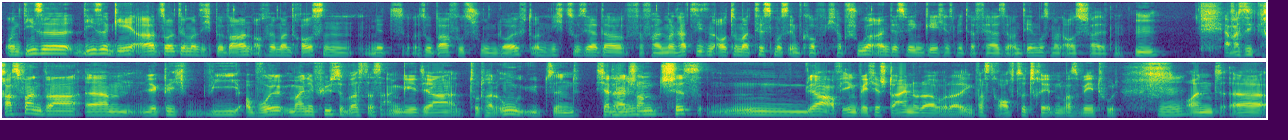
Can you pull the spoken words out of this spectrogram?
Und diese, diese Gehart sollte man sich bewahren, auch wenn man draußen mit so Barfußschuhen läuft und nicht zu sehr da verfallen. Man hat diesen Automatismus im Kopf. Ich habe Schuhe an, deswegen gehe ich jetzt mit der Ferse und den muss man ausschalten. Mhm. Ja, was ich krass fand, war ähm, wirklich, wie, obwohl meine Füße, was das angeht, ja total ungeübt sind. Ich hatte halt mhm. halt schon Schiss, mm, ja, auf irgendwelche Steine oder, oder irgendwas draufzutreten, was weh tut. Mhm. Und äh,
